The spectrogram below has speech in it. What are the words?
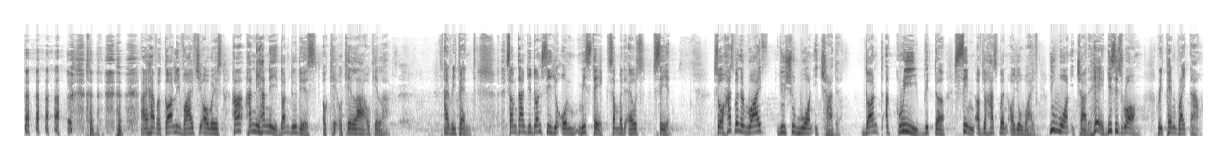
I have a godly wife. She always, huh, honey, honey, don't do this. Okay, okay la, okay la. I repent. Sometimes you don't see your own mistake. Somebody else see it. So husband and wife, you should warn each other. Don't agree with the sin of your husband or your wife. You warn each other. Hey, this is wrong. Repent right now.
